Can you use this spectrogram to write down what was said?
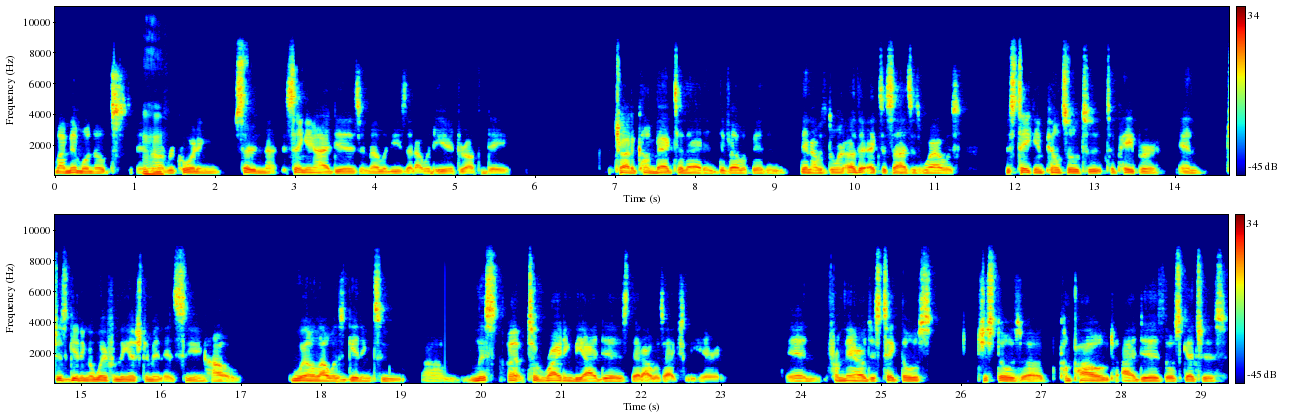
my memo notes and uh, mm-hmm. recording certain uh, singing ideas and melodies that I would hear throughout the day. Try to come back to that and develop it, and then I was doing other exercises where I was just taking pencil to to paper and just getting away from the instrument and seeing how well I was getting to um, list uh, to writing the ideas that I was actually hearing, and from there I would just take those just those uh, compiled ideas, those sketches,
